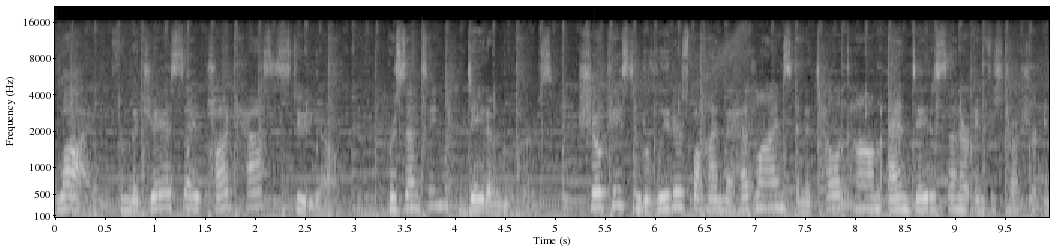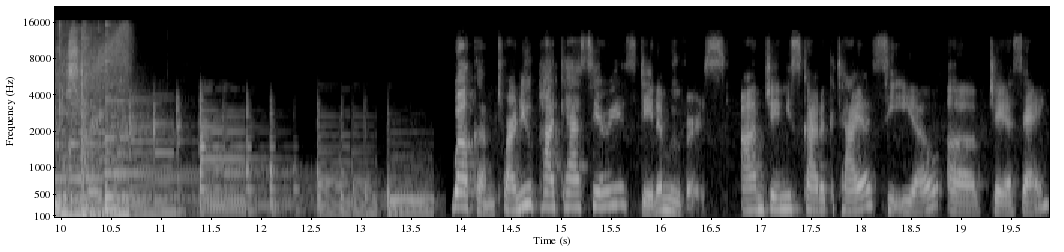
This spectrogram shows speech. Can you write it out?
Live from the JSA Podcast Studio, presenting Data Movers, showcasing the leaders behind the headlines in the telecom and data center infrastructure industry. Welcome to our new podcast series, Data Movers. I'm Jaymie Scotto Cutaia, CEO of JSA,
